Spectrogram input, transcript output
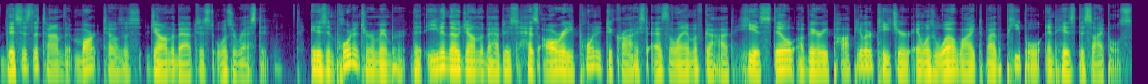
this is the time that Mark tells us John the Baptist was arrested. It is important to remember that even though John the Baptist has already pointed to Christ as the Lamb of God, he is still a very popular teacher and was well liked by the people and his disciples.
